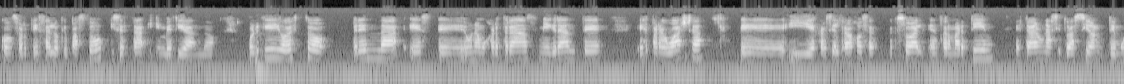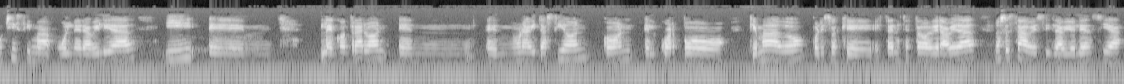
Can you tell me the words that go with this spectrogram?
con certeza lo que pasó y se está investigando. ¿Por qué digo esto? Brenda es eh, una mujer trans, migrante, es paraguaya eh, y ejercía el trabajo sexual en San Martín. Estaba en una situación de muchísima vulnerabilidad y eh, la encontraron en en una habitación con el cuerpo quemado, por eso es que está en este estado de gravedad. No se sabe si la violencia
